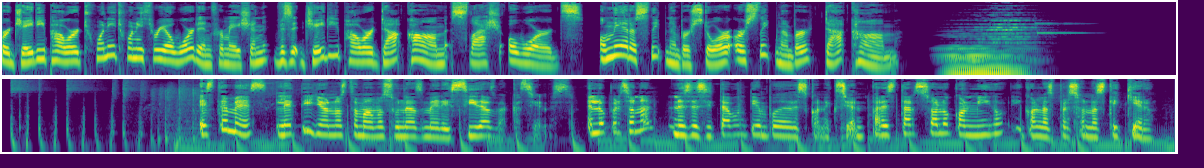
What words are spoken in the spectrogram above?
For JD Power 2023 award information, visit jdpower.com/awards. Only at a Sleep Number store or sleepnumber.com. Este mes, Leti y yo nos tomamos unas merecidas vacaciones. En lo personal, necesitaba un tiempo de desconexión para estar solo conmigo y con las personas que quiero.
